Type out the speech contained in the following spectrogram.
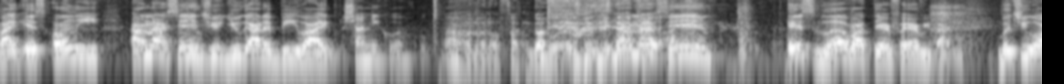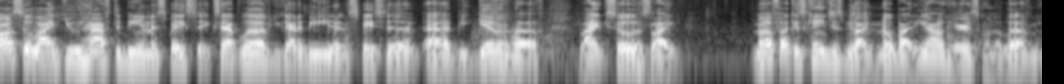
Like it's only. I'm not saying you you gotta be like. Shaniqua. Oh no, no, fucking go ahead. I'm not saying it's love out there for everybody. But you also like you have to be in the space to accept love. You got to be in the space to uh, be given love. Like so, it's like motherfuckers can't just be like nobody out here is gonna love me.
